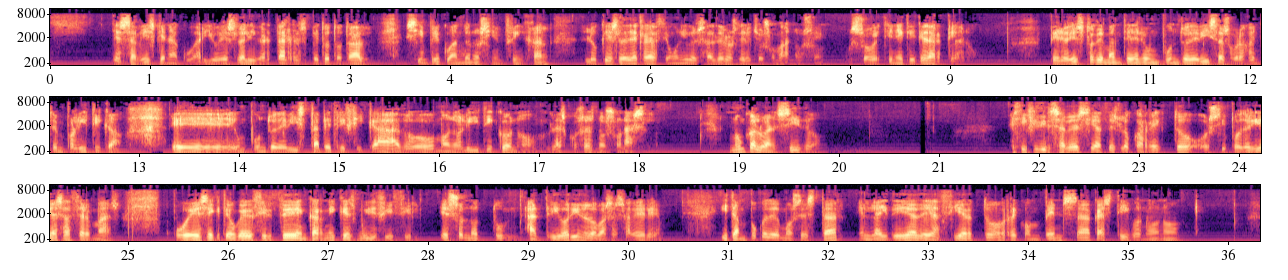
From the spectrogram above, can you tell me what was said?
Ya sabéis que en Acuario es la libertad, el respeto total, siempre y cuando no se infrinjan lo que es la Declaración Universal de los Derechos Humanos. ¿eh? Eso tiene que quedar claro. Pero esto de mantener un punto de vista sobre la gente en política, eh, un punto de vista petrificado, monolítico, no, las cosas no son así. Nunca lo han sido. Es difícil saber si haces lo correcto o si podrías hacer más. Pues eh, tengo que decirte, Encarni, que es muy difícil. Eso no tú, a priori no lo vas a saber, ¿eh? Y tampoco debemos estar en la idea de acierto, recompensa, castigo. No, no.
